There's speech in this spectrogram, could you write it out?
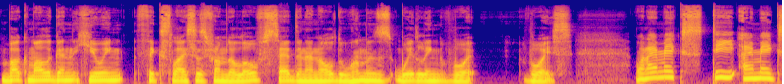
Buck Mulligan, hewing thick slices from the loaf, said in an old woman's wheedling vo- voice. When I make tea, I make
